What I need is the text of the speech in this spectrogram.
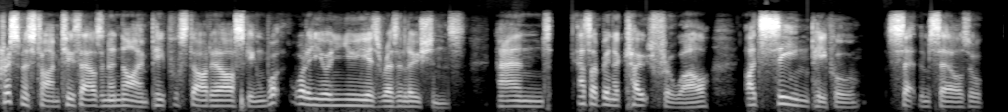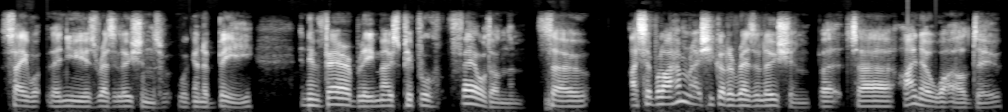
Christmas time, 2009, people started asking, what, what are your New Year's resolutions? And as I've been a coach for a while, I'd seen people set themselves or say what their New Year's resolutions were going to be. And invariably, most people failed on them. So I said, Well, I haven't actually got a resolution, but uh, I know what I'll do.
